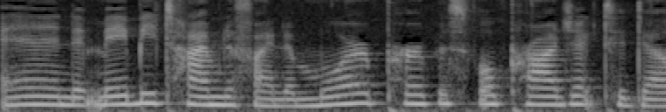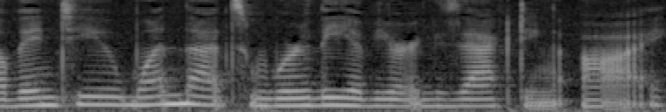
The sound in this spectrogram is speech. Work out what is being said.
end, it may be time to find a more purposeful project to delve into, one that's worthy of your exacting eye.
